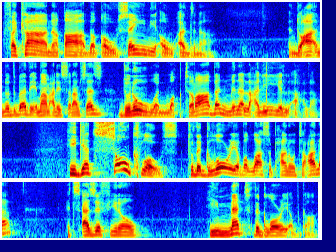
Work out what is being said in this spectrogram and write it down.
فكان قاب قوسين أو أدنى in Dua al-Nudba, the Imam alayhi says, دُنُوًا وَاقْتِرَابًا مِنَ الْعَلِيِّ الْأَعْلَى He gets so close to the glory of Allah subhanahu wa ta'ala, it's as if, you know, he met the glory of God.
